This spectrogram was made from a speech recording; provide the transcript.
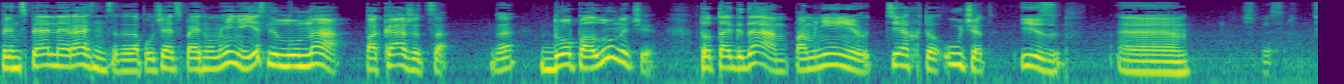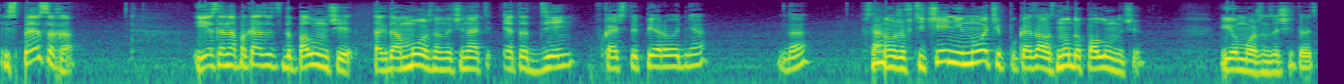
принципиальная разница тогда получается по этому мнению. Если луна покажется да, до полуночи, то тогда, по мнению тех, кто учат из, э, С Песаха. из Песаха, если она показывается до полуночи, тогда можно начинать этот день в качестве первого дня, да? Если она уже в течение ночи показалась, но до полуночи, ее можно засчитывать.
